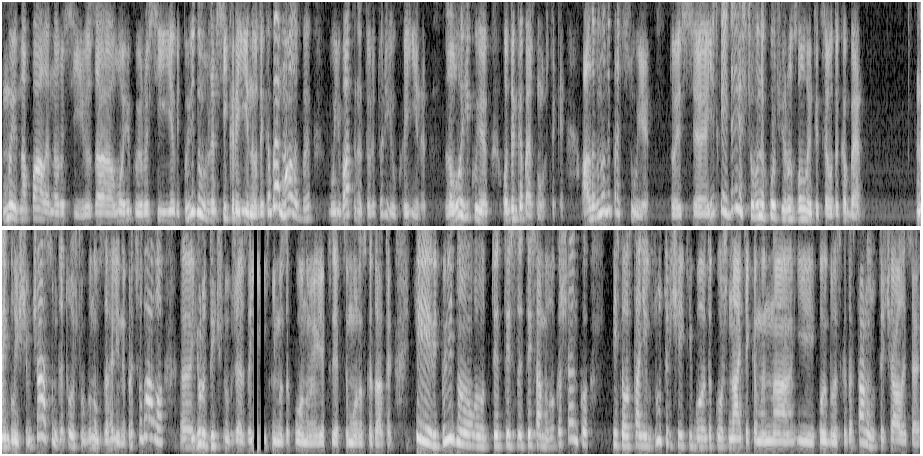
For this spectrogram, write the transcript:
ми напали на Росію за логікою Росії, відповідно, вже всі країни ОДКБ мали би воювати на території України за логікою ОДКБ знову ж таки, але воно не працює. Тобто е, є така ідея, що вони хочуть розвалити це ОДКБ найближчим часом для того, щоб воно взагалі не працювало е, юридично вже за їхніми законами, як, як це можна сказати. І відповідно, ти, ти, той самий Лукашенко після останніх зустрічей, які були також натяками на і коли були з Казахстаном, зустрічалися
